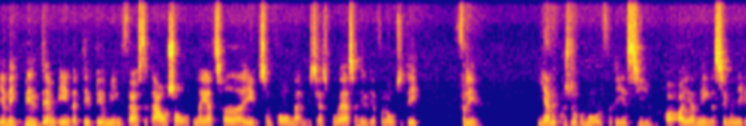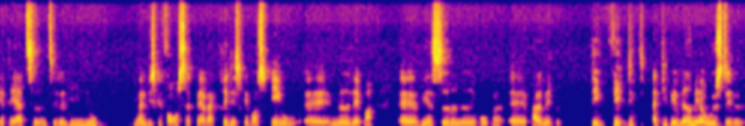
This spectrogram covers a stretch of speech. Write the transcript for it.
Jeg vil ikke bilde dem ind, at det bliver min første dagsorden, når jeg træder ind som formand, hvis jeg skulle være så heldig at få lov til det. Fordi jeg vil kunne stå på mål for det, jeg siger. Og, og jeg mener simpelthen ikke, at det er tiden til det lige nu. Men vi skal fortsætte med at være kritiske. Vores EU-medlemmer, øh, øh, vi har siddet nede i Europaparlamentet, øh, det er vigtigt, at de bliver ved med at udstille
